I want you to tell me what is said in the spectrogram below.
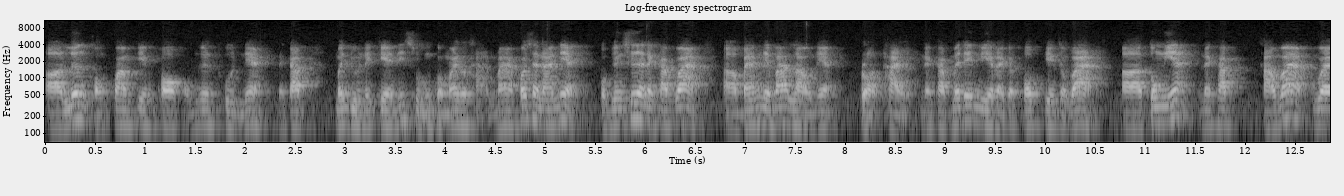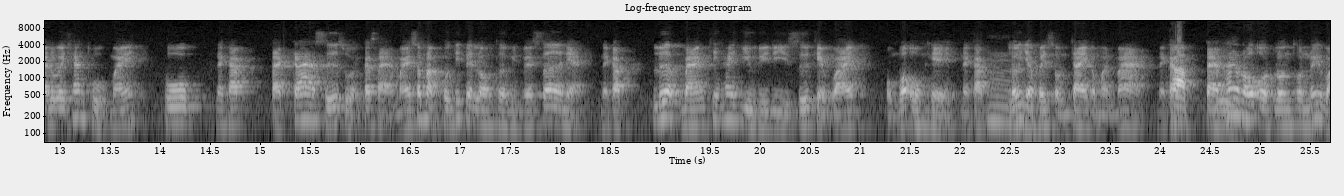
เอ่อเรื่องของความเพียงพอของเงินทุนเนี่ยนะครับ มันอยู่ในเกณฑ์ที่สูงกว่ามาตรฐานมาก เพราะฉะนั้นเนี่ยผมยังเชื่อนะครับว่าเอ่อแบงก์ในบ้านเราเนี่ยปลอดภัยนะครับไม่ได้มีอะไรกระทบเพียงแต่ว่าเอ่อตรงเนี้ยนะครับถามว่า valuation ถูกไหมถูกนะครับแต่กล้าซื้อสวนกระแสไหมสำหรับคนที่เป็น long term investor เนี่ยนะครับเลือกแบงค์ที่ให้ yield ดีๆ ซื้อเก็บไว้ ผมว่าโอเคนะครับอืมแล้วอย่าไปสนใจกับมันมากนะครัครับบแต่ถ้าเราอดรนทนไม่ไหว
